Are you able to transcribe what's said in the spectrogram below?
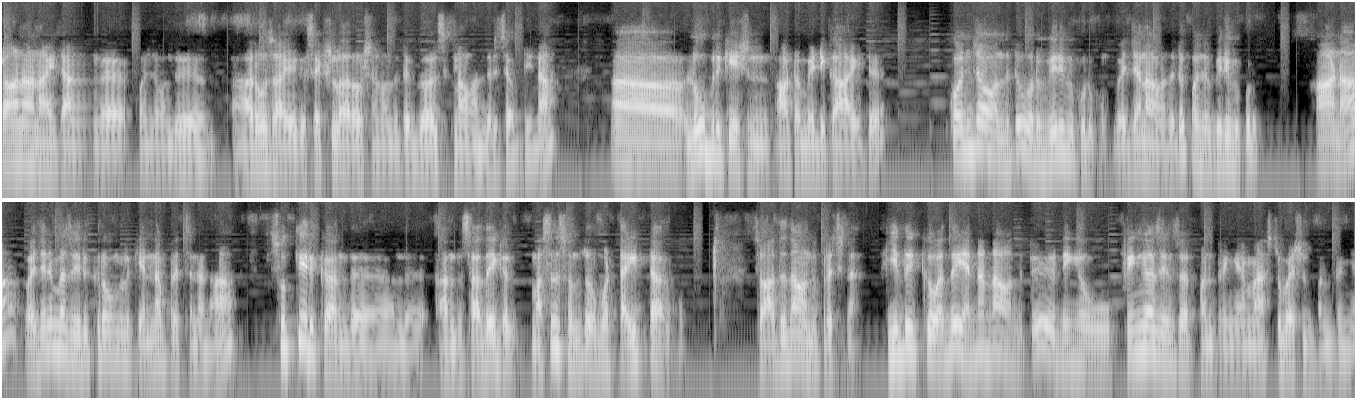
டேர்ன் ஆன் ஆயிட்டாங்க. கொஞ்சம் வந்து அரோஸ் ஆகி செக்ஷுவல் அரோஷன் வந்துட்டு கேர்ள்ஸ்க்குலாம் வந்துருச்சு அப்படின்னா லூப்ரிகேஷன் ஆட்டோமேட்டிக்காக ஆயிட்டு கொஞ்சம் வந்துட்டு ஒரு விரிவு கொடுக்கும். வெஜனா வந்துட்டு கொஞ்சம் விரிவு கொடுக்கும். ஆனால் வெஜனமஸ் இருக்கிறவங்களுக்கு என்ன பிரச்சனைனா சுற்றி இருக்க அந்த அந்த அந்த சதைகள் மசில்ஸ் வந்துட்டு ரொம்ப டைட்டாக இருக்கும். ஸோ அதுதான் வந்து பிரச்சனை. இதுக்கு வந்து என்னன்னா வந்துட்டு நீங்க ஃபிங்கர்ஸ் இன்சர்ட் பண்றீங்க மாஸ்டர்பேஷன் பண்றீங்க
